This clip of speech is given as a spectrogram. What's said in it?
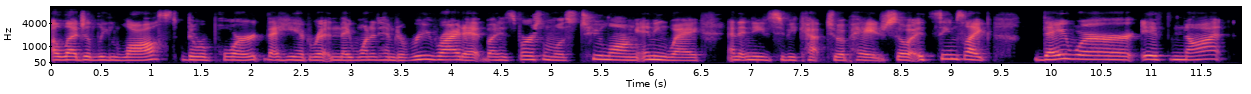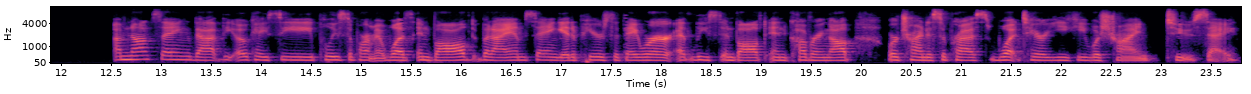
allegedly lost the report that he had written. They wanted him to rewrite it but his first one was too long anyway and it needs to be kept to a page. So it seems like they were if not I'm not saying that the OKC police department was involved, but I am saying it appears that they were at least involved in covering up or trying to suppress what Teriyuki was trying to say.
